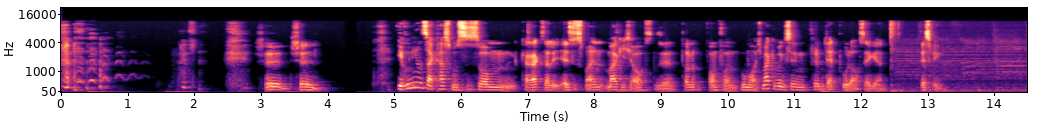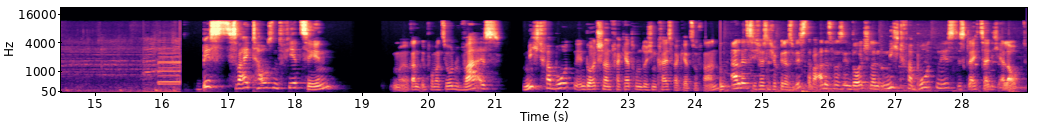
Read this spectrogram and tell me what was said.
Schön, schön. Ironie und Sarkasmus ist so ein Charakter, es ist mein, mag ich auch, ist eine tolle Form von Humor. Ich mag übrigens den Film Deadpool auch sehr gern. Deswegen. Bis 2014, Randinformation, war es nicht verboten, in Deutschland verkehrt rum durch den Kreisverkehr zu fahren. Und alles, ich weiß nicht, ob ihr das wisst, aber alles, was in Deutschland nicht verboten ist, ist gleichzeitig erlaubt.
